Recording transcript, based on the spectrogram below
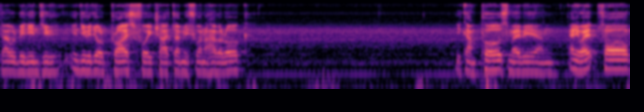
that will be the indiv individual price for each item if you want to have a look. You can pause maybe and anyway so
